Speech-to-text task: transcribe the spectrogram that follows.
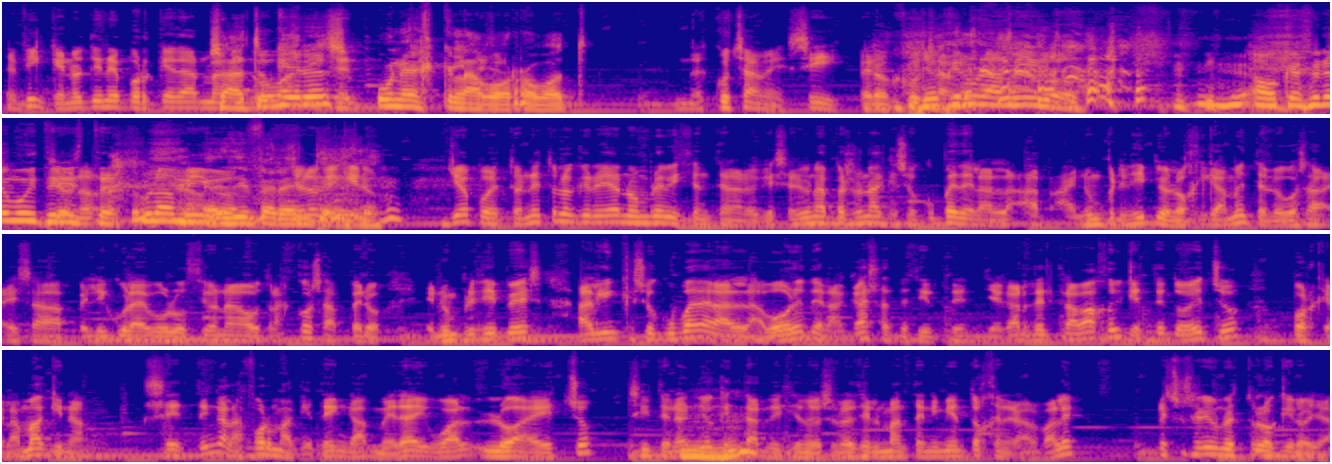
en fin, que no tiene por qué darme O sea, tú quieres un esclavo robot. Escúchame, sí, pero Yo escúchame. quiero un amigo. Aunque suene muy Yo no. triste. Un amigo. Es Yo lo diferente. que quiero, yo he puesto en esto lo quiero ya un hombre bicentenario, que sería una persona que se ocupe de la, en un principio, lógicamente, luego esa, esa película evoluciona a otras cosas, pero en un principio es alguien que se ocupa de las labores de la casa, es decir, de llegar del trabajo y que esté todo hecho, porque la máquina se tenga la forma que tenga, me da igual, lo ha hecho, sin tener yo que estar diciendo eso, es decir, el mantenimiento general, ¿vale? Eso sería un esto lo quiero ya.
